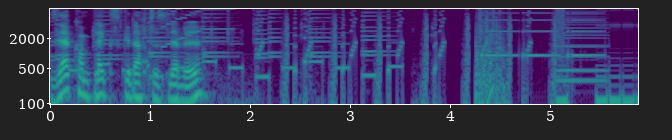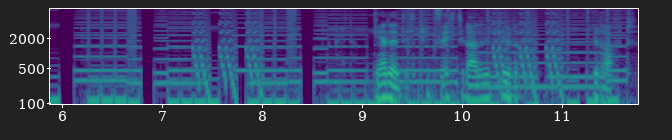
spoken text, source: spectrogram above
Sehr komplex gedachtes Level. Get it. Ich krieg's echt gerade nicht gerafft.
